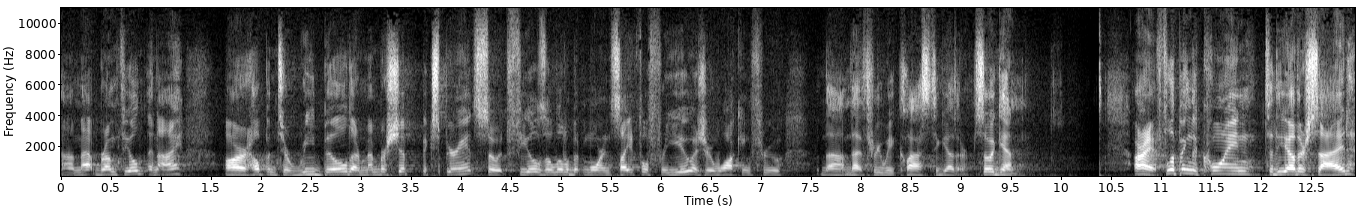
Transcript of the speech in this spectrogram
uh, Matt Brumfield, and I are helping to rebuild our membership experience so it feels a little bit more insightful for you as you're walking through um, that three week class together. So, again, all right, flipping the coin to the other side.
